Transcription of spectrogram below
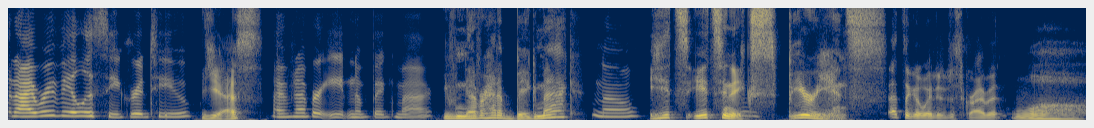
Can I reveal a secret to you? yes. I've never eaten a Big Mac. You've never had a Big Mac? No. It's it's an experience. That's a good way to describe it. Whoa.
